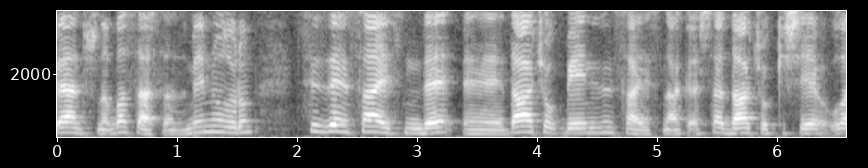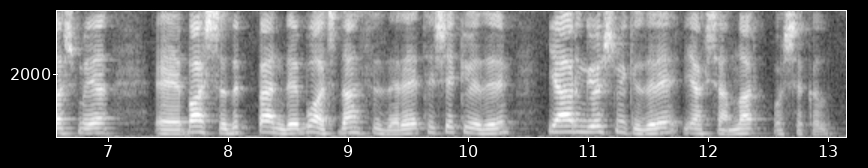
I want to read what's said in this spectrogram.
beğen tuşuna basarsanız memnun olurum. Sizlerin sayesinde e, daha çok beğeninizin sayesinde arkadaşlar daha çok kişiye ulaşmaya e, başladık. Ben de bu açıdan sizlere teşekkür ederim. Yarın görüşmek üzere. İyi akşamlar. Hoşçakalın.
